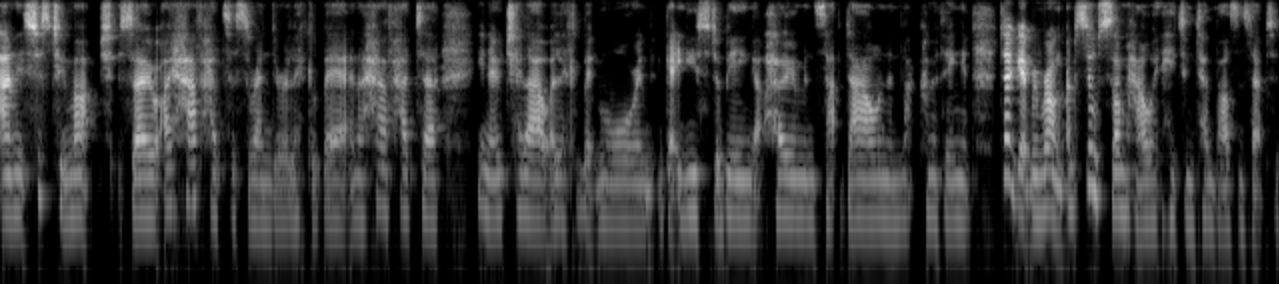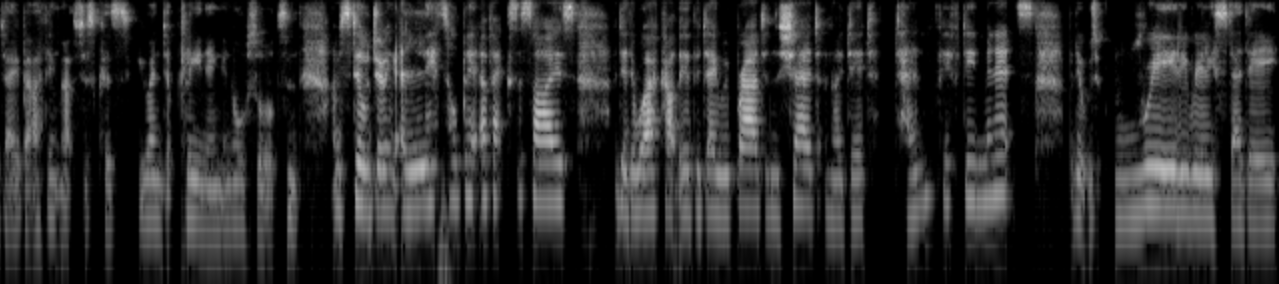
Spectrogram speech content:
and it's just too much. So I have had to surrender a little bit and I have had to, you know, chill out a little bit more and get used to being at home and sat down and that kind of thing. And don't get me wrong, I'm still somehow hitting 10,000 steps a day, but I think that's just because you end up cleaning and all sorts. And I'm still doing a little bit of exercise. I did a workout the other day with Brad in the shed and I did 10, 15 minutes, but it was really, really steady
